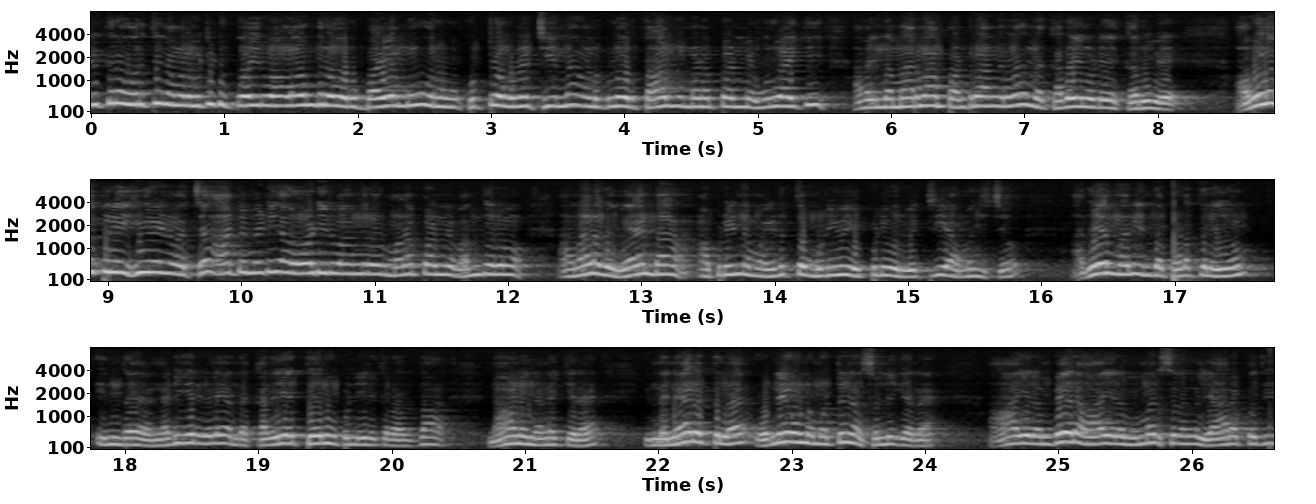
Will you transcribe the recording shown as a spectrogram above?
இருக்கிற ஒருத்தர் நம்மளை விட்டுட்டு போயிடுவாங்களோங்கிற ஒரு பயம் குற்ற உணர்ச்சின்னா அவனுக்குள்ள ஒரு தாழ்வு மனப்பான்மை உருவாக்கி அவன் இந்த மாதிரிலாம் பண்ணுறாங்கிறது அந்த கதையினுடைய கருவே. அவ்வளோ பெரிய ஹீரோயின் வச்சா ஆட்டோமேட்டிக்காக ஓடிடுவாங்கிற ஒரு மனப்பான்மை வந்துடும் அதனால் அது வேண்டாம் அப்படின்னு நம்ம எடுத்த முடிவு எப்படி ஒரு வெற்றியை அமைஞ்சிச்சோ அதே மாதிரி இந்த படத்துலையும் இந்த நடிகர்களே அந்த கதையை தேர்வு பண்ணியிருக்கிறது தான் நானும் நினைக்கிறேன். இந்த நேரத்தில் ஒன்றே ஒன்று மட்டும் நான் சொல்லிக்கிறேன். ஆயிரம் பேர் ஆயிரம் விமர்சனங்கள் யாரை பற்றி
